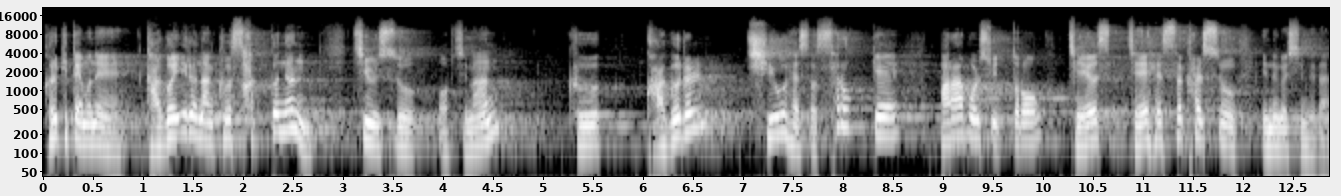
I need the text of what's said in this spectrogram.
그렇기 때문에 과거에 일어난 그 사건은 지울 수 없지만 그 과거를 치유해서 새롭게 바라볼 수 있도록 재해석할 수 있는 것입니다.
